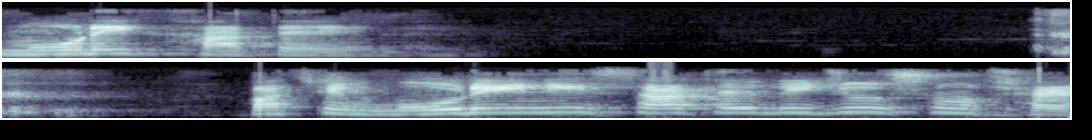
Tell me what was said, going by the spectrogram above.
મૂડી ખાતે. પછી મૂડીની સાથે બીજું શું છે?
